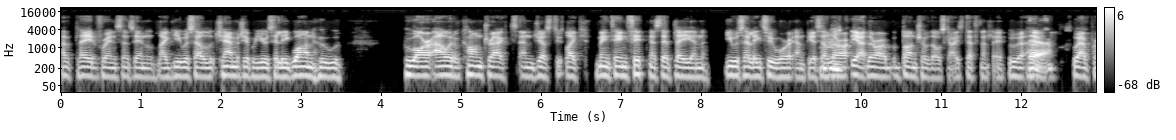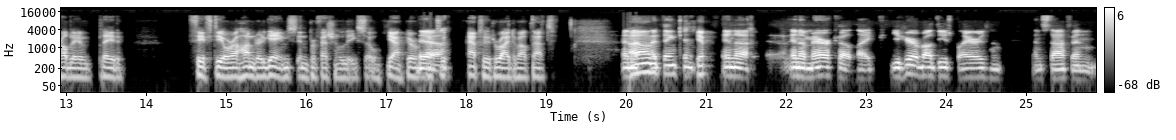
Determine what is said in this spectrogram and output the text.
have played, for instance, in like USL Championship or USL League One who who are out of contract and just to like maintain fitness, they play in USL League Two or NPSL. Mm-hmm. There are yeah, there are a bunch of those guys definitely who have, yeah. who have probably played 50 or 100 games in professional leagues. So yeah, you're yeah. Absolutely, absolutely, right about that. And um, I think in, yep. in uh, in America, like you hear about these players and, and stuff, and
